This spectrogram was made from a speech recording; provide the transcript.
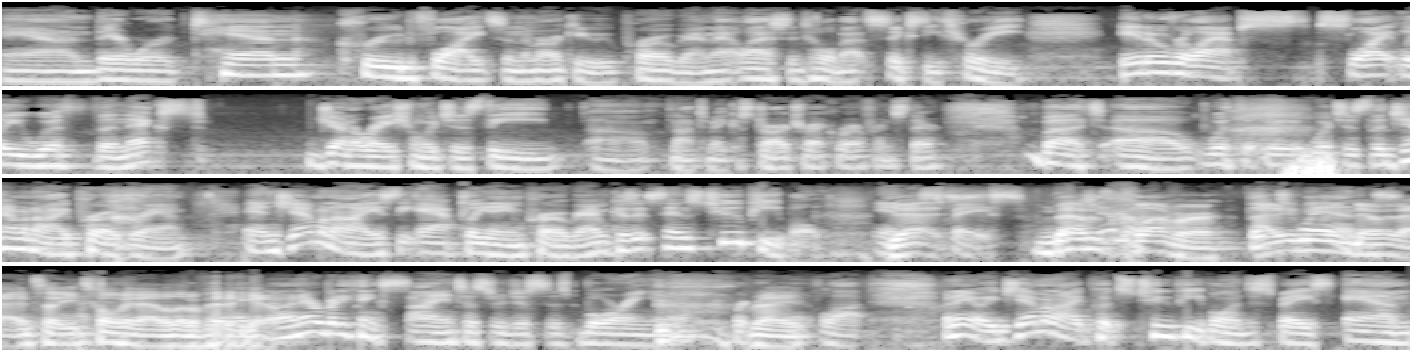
and there were 10 crewed flights in the Mercury program. That lasted until about 63. It overlaps slightly with the next generation, which is the uh, not to make a Star Trek reference there, but uh, with uh, which is the Gemini program. And Gemini is the aptly named program because it sends two people into yes, space. That was Gemini, clever. I didn't twins. even know that until you told me that a little bit right, ago. You know, and everybody thinks scientists are just as boring, you know, right. a lot. But anyway, Gemini puts two people into space, and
